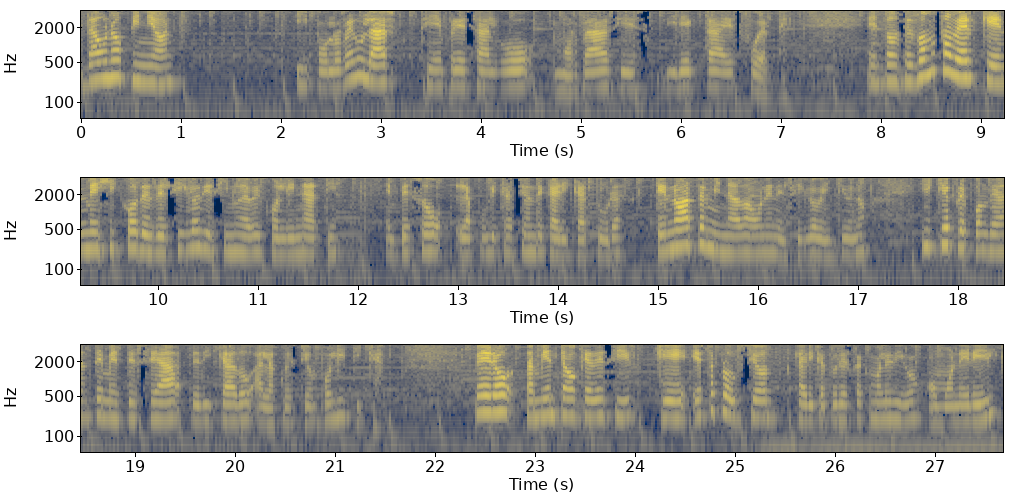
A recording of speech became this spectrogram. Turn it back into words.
da una opinión y por lo regular siempre es algo mordaz y es directa, es fuerte. Entonces vamos a ver que en México desde el siglo XIX con Linati empezó la publicación de caricaturas que no ha terminado aún en el siglo XXI y que preponderantemente se ha dedicado a la cuestión política. Pero también tengo que decir que esta producción caricaturesca, como le digo, o moneril,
